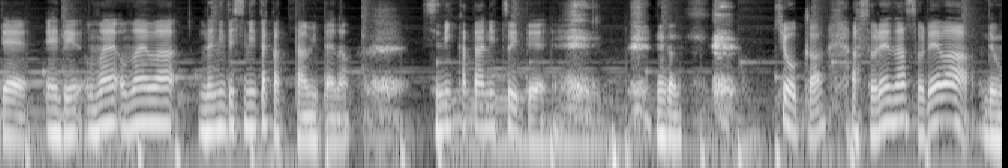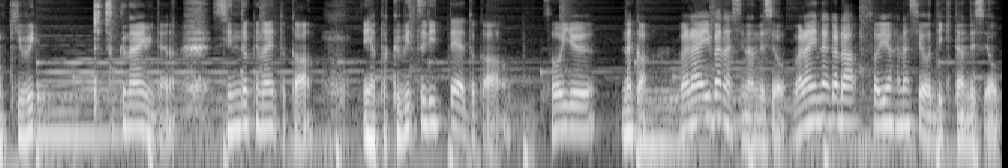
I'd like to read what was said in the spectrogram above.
で、え、で、お前、お前は何で死にたかった？みたいな。死に方についてなんか評価？あ、それな、それは、でもききつくない？みたいな。しんどくない？とか、やっぱ首吊りって？とか、そういう、なんか、笑い話なんですよ。笑いながらそういう話をできたんですよ。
